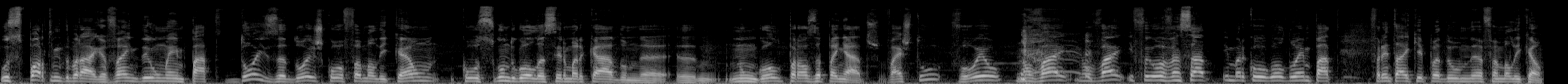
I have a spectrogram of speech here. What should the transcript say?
O Sporting de Braga vem de um empate 2 a 2 com o Famalicão, com o segundo golo a ser marcado num golo para os apanhados. Vais tu, vou eu, não vai, não vai, e foi o avançado e marcou o golo do empate frente à equipa do Famalicão.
